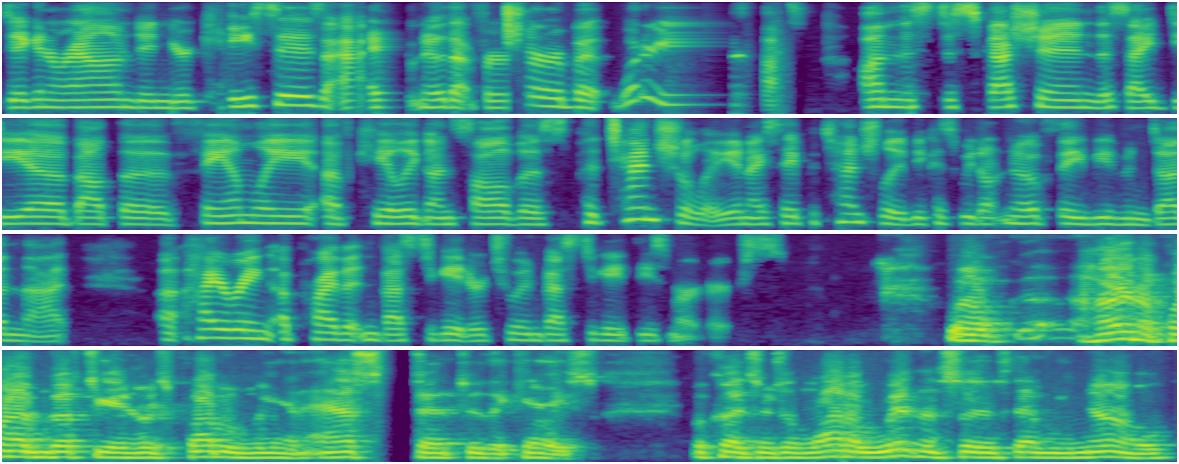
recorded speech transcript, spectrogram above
digging around in your cases. I don't know that for sure, but what are your thoughts on this discussion, this idea about the family of Kaylee Goncalves potentially, and I say potentially because we don't know if they've even done that, uh, hiring a private investigator to investigate these murders? Well, hiring a private investigator is probably an asset to the case because there's a lot of witnesses that we know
